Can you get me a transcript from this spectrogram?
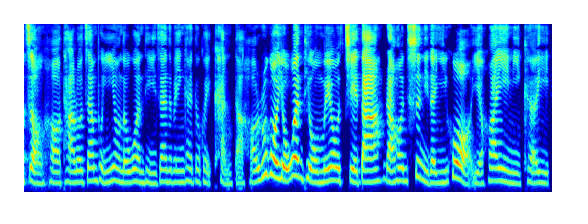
种哈塔罗占卜应用的问题，你在那边应该都可以看到。好，如果有问题我没有解答，然后是你的疑惑，也欢迎你可以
